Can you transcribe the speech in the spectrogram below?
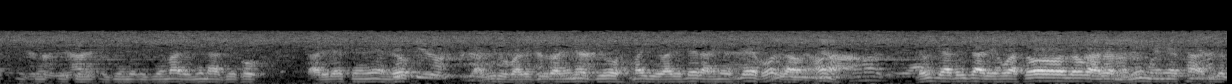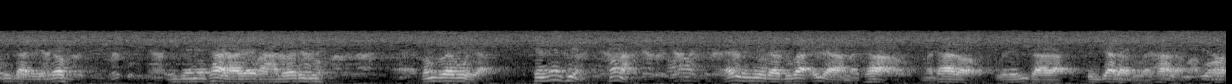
အရှင်အရှင်အရှင်အရှင်မလည်းမျက်နှာသိဖို့ ဒါတွေလည်းဆင်းရဲလို့ဒါဘူးလိုပါတော့ကြိုးတော်ရင်လည်းကြိုးမိုက်တွေပါလေလဲတိုင်းလည်းလဲဖို့လောင်းဟုတ်လားလုံးကြပိစ္ဆတွေဟောသောသောကလည်းမနှင်းငင်နဲ့ထပြီးတော့ပိစ္ဆတွေလို့ဒီကျင်နေထလာတဲ့အခါလွယ်တူသုံးသွဲဖို့ရဆင်းရဲဖြစ်ဟုတ်လားအဲ့ဒီမျိုးတော့သူကအိယာမထမထတော့ဝိရိယကသင်ကြတော့သူကထလာမှာပေါ့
